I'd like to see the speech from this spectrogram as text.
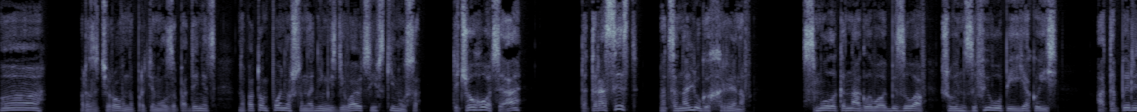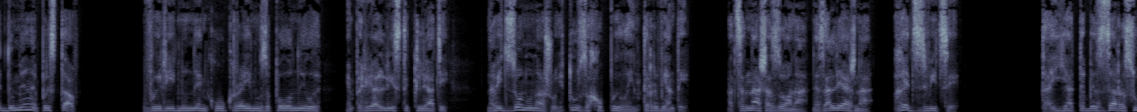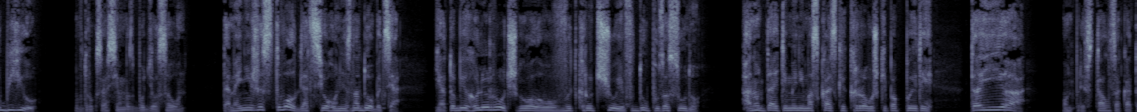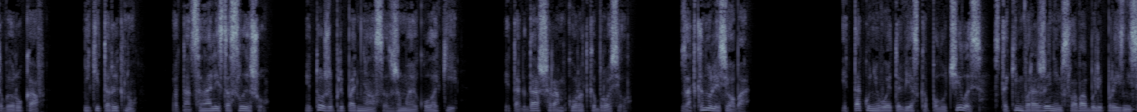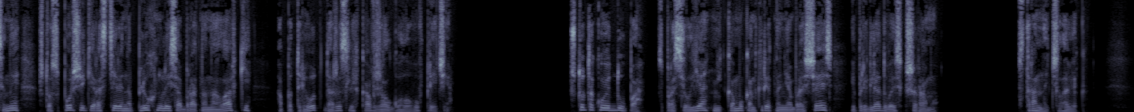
А, -а, -а разочарованно протянул западенец, но потом понял, что над ним издеваются, и вскинулся. Ти чого це, а? Та ти расист? Націоналюга хренов. Смолока наглого обізував, що він з Ефіопії якоїсь, а тепер і до мене пристав. Ви рідну неньку Україну заполонили, імперіалісти кляті, навіть зону нашу і ту захопили інтервенти. А це наша зона, незалежна, геть звідси. Та я тебе зараз уб'ю, вдруг совсем возбудился он. Та мені же ствол для цього не знадобиться. Я тобі голіруч голову відкручу і в дупу засуну. Ану дайте мені москальской кровушки попыты. Да я...» Он привстал, закатывая рукав. Никита рыкнул. «От националиста слышу». И тоже приподнялся, сжимая кулаки. И тогда Шрам коротко бросил. «Заткнулись оба!» И так у него это веско получилось, с таким выражением слова были произнесены, что спорщики растерянно плюхнулись обратно на лавки, а патриот даже слегка вжал голову в плечи. «Что такое дупа?» — спросил я, никому конкретно не обращаясь и приглядываясь к Шраму. Странный человек.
